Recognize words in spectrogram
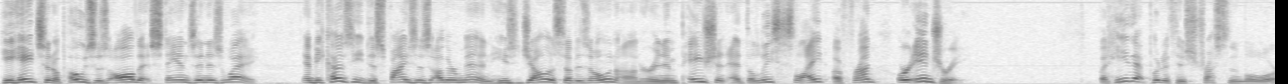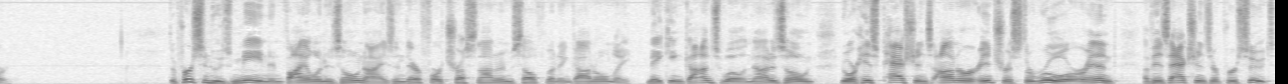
He hates and opposes all that stands in his way. And because he despises other men, he's jealous of his own honor and impatient at the least slight, affront, or injury. But he that putteth his trust in the Lord, the person who's mean and vile in his own eyes, and therefore trusts not in himself but in God only, making God's will and not his own, nor his passions, honor, or interest, the rule or end of his actions or pursuits.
